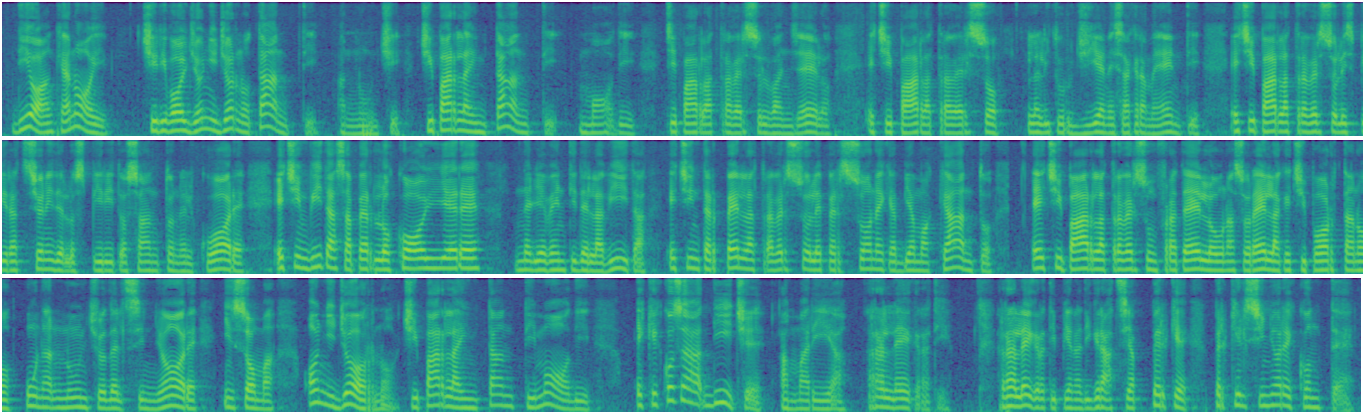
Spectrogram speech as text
Dio anche a noi ci rivolge ogni giorno tanti annunci, ci parla in tanti modi, ci parla attraverso il Vangelo e ci parla attraverso la liturgia nei sacramenti e ci parla attraverso le ispirazioni dello Spirito Santo nel cuore e ci invita a saperlo cogliere negli eventi della vita e ci interpella attraverso le persone che abbiamo accanto e ci parla attraverso un fratello o una sorella che ci portano un annuncio del Signore, insomma, ogni giorno ci parla in tanti modi. E che cosa dice a Maria? Rallegrati, rallegrati piena di grazia, perché? Perché il Signore è con te.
